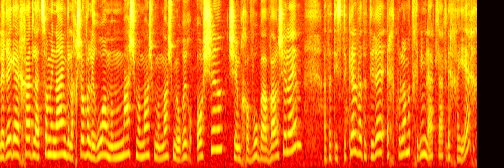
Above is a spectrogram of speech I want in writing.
לרגע אחד לעצום עיניים ולחשוב על אירוע ממש ממש ממש מעורר אושר שהם חוו בעבר שלהם, אתה תסתכל ואתה תראה איך כולם מתחילים לאט לאט לחייך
